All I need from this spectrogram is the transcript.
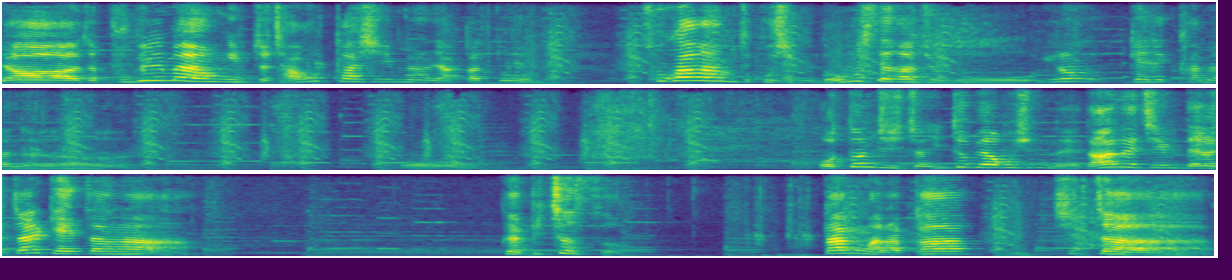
야 진짜 북일마 형님 진짜 작업하시면 약간 또 소감 한번 듣고 싶은데 너무 세가지고 캐릭 하면은 어. 어떤지 진짜 인터뷰하고 싶네. 나는 지금 내가 짧게 했잖아. 그냥 미쳤어. 딱 말할까? 진짜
